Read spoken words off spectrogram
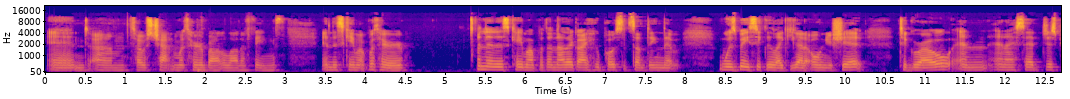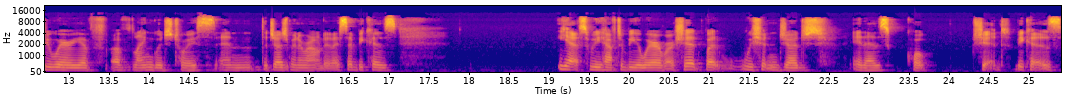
and um, so I was chatting with her about a lot of things, and this came up with her, and then this came up with another guy who posted something that was basically like you got to own your shit to grow and and I said just be wary of of language choice and the judgment around it. I said because yes, we have to be aware of our shit, but we shouldn't judge it as quote shit because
